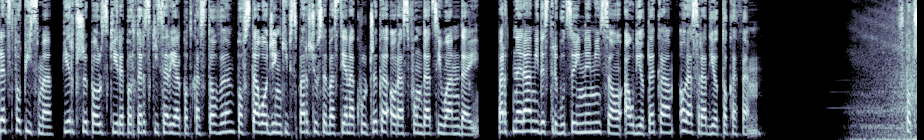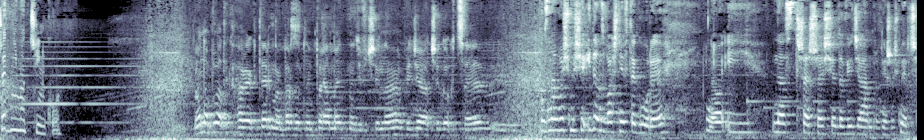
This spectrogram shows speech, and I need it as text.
Śledztwo Pisma, pierwszy polski reporterski serial podcastowy, powstało dzięki wsparciu Sebastiana Kulczyka oraz Fundacji One Day. Partnerami dystrybucyjnymi są Audioteka oraz Radio Tok FM. W poprzednim odcinku No ona była taka charakterna, bardzo temperamentna dziewczyna, wiedziała czego chce. Poznałyśmy się idąc właśnie w te góry. No i na strzesze się dowiedziałam również o śmierci.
